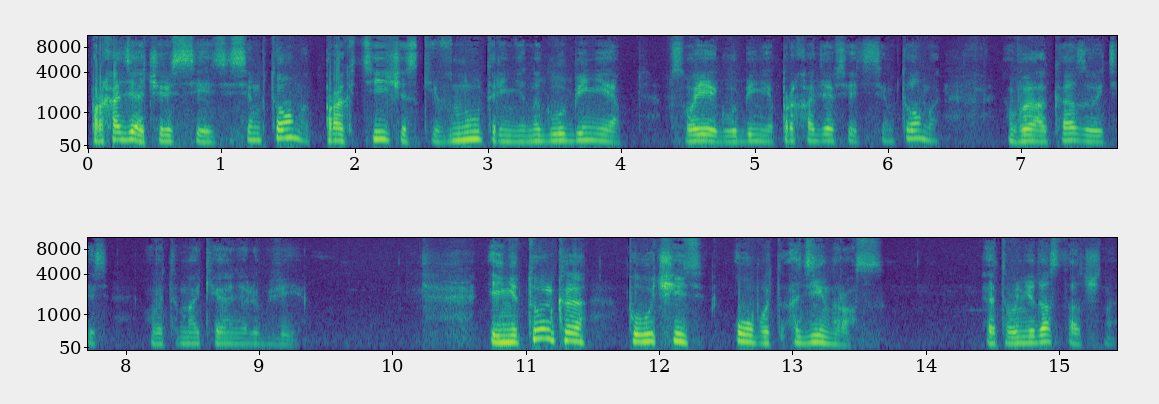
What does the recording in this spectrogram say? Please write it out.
проходя через все эти симптомы, практически внутренне, на глубине, в своей глубине, проходя все эти симптомы, вы оказываетесь в этом океане любви. И не только получить опыт один раз, этого недостаточно.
